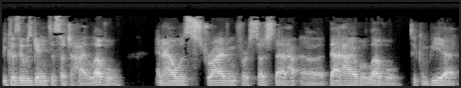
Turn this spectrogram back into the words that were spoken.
because it was getting to such a high level, and I was striving for such that uh, that high of a level to compete at.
